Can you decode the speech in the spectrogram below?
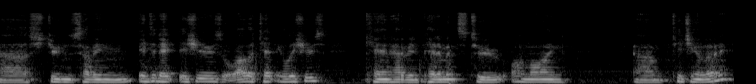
Uh, students having internet issues or other technical issues can have impediments to online um, teaching and learning.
